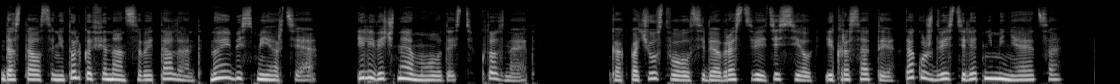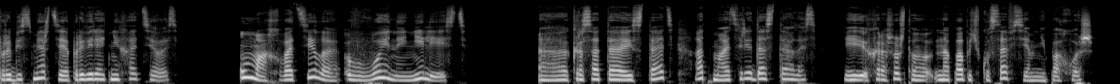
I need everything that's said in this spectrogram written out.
достался не только финансовый талант, но и бессмертие. Или вечная молодость, кто знает. Как почувствовал себя в расцвете сил и красоты, так уж 200 лет не меняется. Про бессмертие проверять не хотелось. Ума хватило в войны не лезть. А красота и стать от матери досталась. И хорошо, что на папочку совсем не похож.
